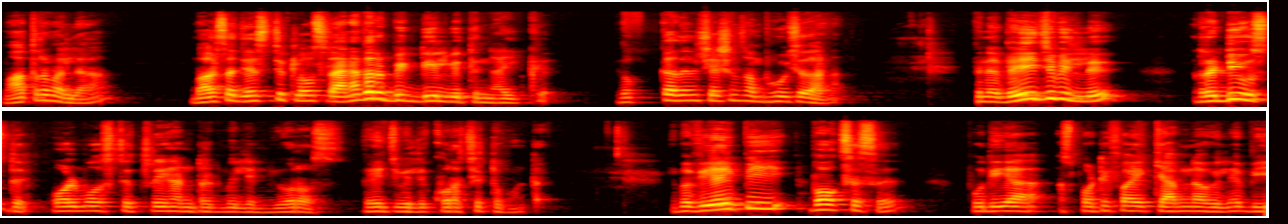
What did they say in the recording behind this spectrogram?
മാത്രമല്ല Barca just closed another big deal with Nike ഇതൊക്കെ അതിന് ശേഷം സംഭവിച്ചതാണ്. പിന്നെ wage bill reduced almost three hundred million euros wage bill കുറച്ചിട്ടുമുണ്ട്. ഇപ്പോൾ വി ഐ പി ബോക്സസ് പുതിയ സ്പോട്ടിഫൈ ക്യാമ്നോവിലെ V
